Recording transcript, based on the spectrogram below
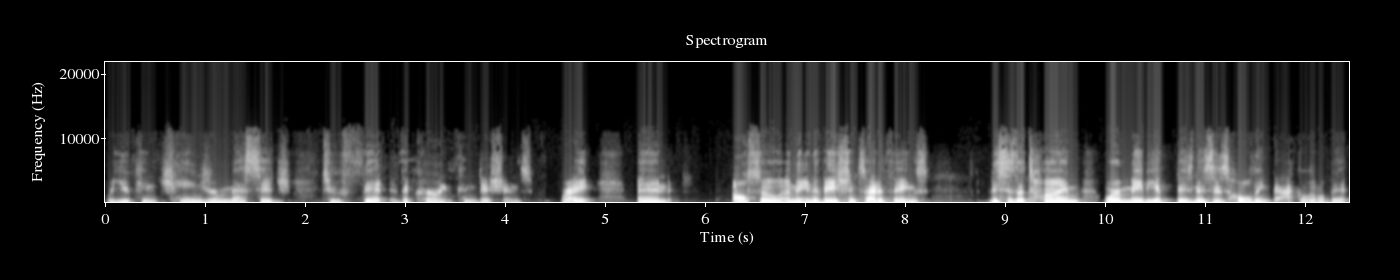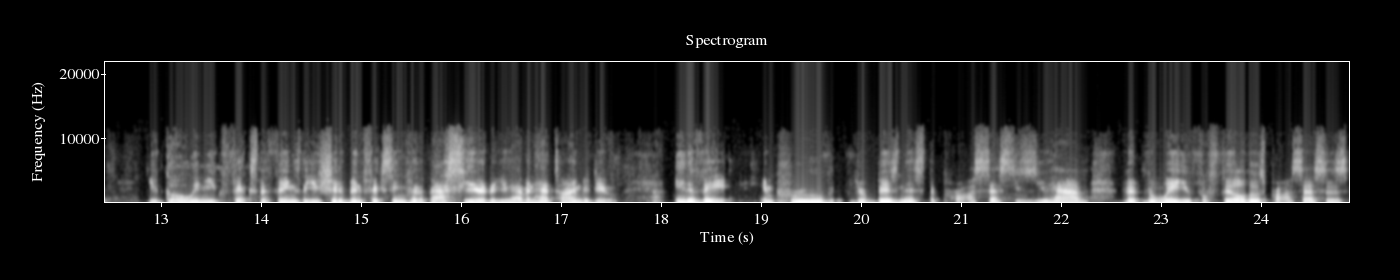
where you can change your message to fit the current conditions, right? And also on the innovation side of things, this is a time where maybe if business is holding back a little bit, you go and you fix the things that you should have been fixing for the past year that you haven't had time to do. Innovate, improve your business, the processes you have, the, the way you fulfill those processes,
